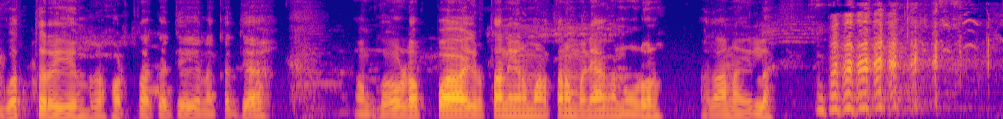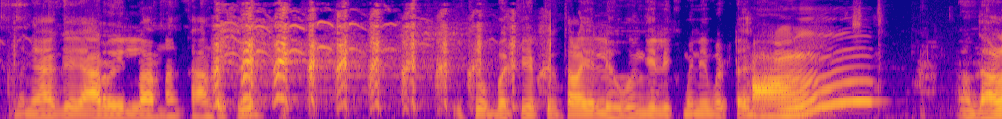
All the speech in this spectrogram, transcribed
ಇವತ್ತರ ಏನ್ರ ಹೊಟ್ಟಾಕತಿ ಏನಕತ್ಯ? ಗೌಡಪ್ಪ ಇರ್ತಾನ ಏನ್ ಮಾಡ್ತಾನ ಮನ್ಯಾಗ ನೋಡೋನು ಅದಾನ ಇಲ್ಲ. ಮನ್ಯಾಗ ಯಾರು ಇಲ್ಲ ಅನ್ನಂಗ್ ಕಾಣ್ತೈತಿ. ಈಕೆ ಒಬ್ಬಕ್ಕೆ ಇರ್ತಿರ್ತಾಳ ಎಲ್ಲಿ ಹೋಗಂಗಿಲ್ಲ ಈಕಿ ಮನಿ ಬಿಟ್ಟು. ದಾಳ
